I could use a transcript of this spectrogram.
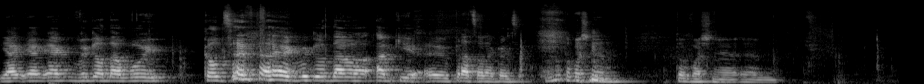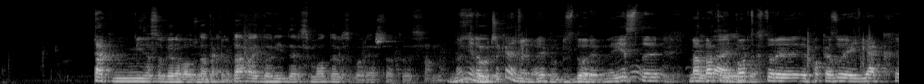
Jak, jak, jak wyglądał mój koncept, a jak wyglądała Anki y, praca na końcu. No to właśnie, to właśnie... tak mi zasugerował, że Dobra, tak robi. dawaj do Readers Models, bo reszta to jest sam. No nie, no poczekajmy, no jak bzdury. Jest, y, mam Totalnie Battleport, bzdury. który pokazuje jak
